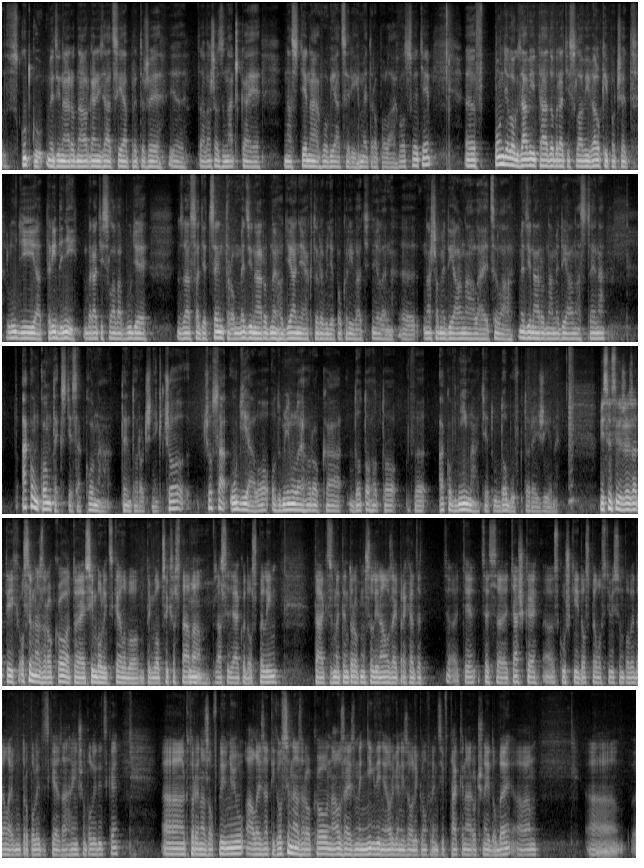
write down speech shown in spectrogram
v skutku medzinárodná organizácia, pretože je, tá vaša značka je na stenách vo viacerých metropolách vo svete. E, v pondelok zavítá do Bratislavy veľký počet ľudí a tri dni Bratislava bude v zásade centrom medzinárodného diania, ktoré bude pokrývať nielen e, naša mediálna, ale aj celá medzinárodná mediálna scéna. V akom kontexte sa koná tento ročník? Čo, čo sa udialo od minulého roka do tohoto, v, ako vnímate tú dobu, v ktorej žijeme? Myslím si, že za tých 18 rokov, a to je aj symbolické, lebo ten globsek sa stáva mm. v zásade ako dospelým, tak sme tento rok museli naozaj prechádzať e, tie, cez e, ťažké e, skúšky dospelosti, by som povedal, aj vnútropolitické a zahranično-politické, ktoré nás ovplyvňujú, ale za tých 18 rokov naozaj sme nikdy neorganizovali konferencii v tak náročnej dobe.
